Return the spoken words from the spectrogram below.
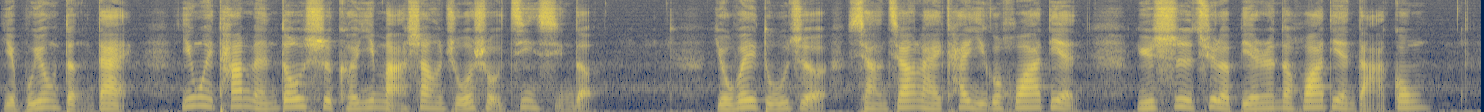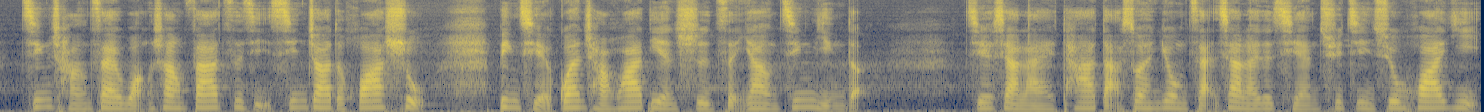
也不用等待，因为他们都是可以马上着手进行的。有位读者想将来开一个花店，于是去了别人的花店打工，经常在网上发自己新扎的花束，并且观察花店是怎样经营的。接下来，他打算用攒下来的钱去进修花艺。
